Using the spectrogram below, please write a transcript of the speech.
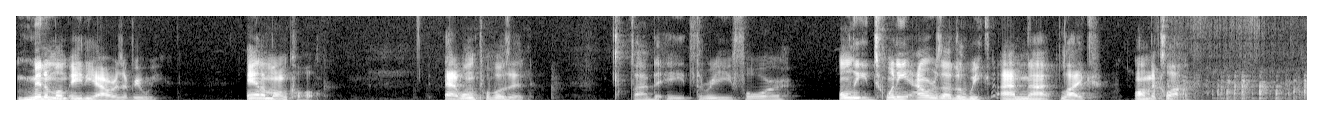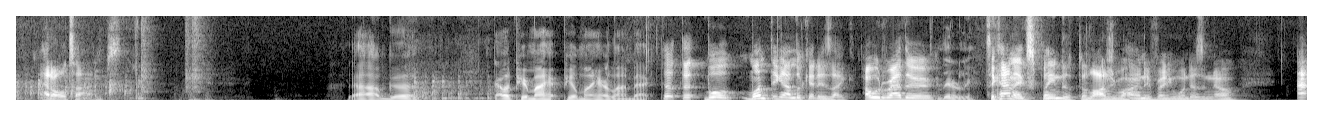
minimum eighty hours every week, and I'm on call. At one what was it, five to eight, three, four, only twenty hours out of the week I'm not like on the clock at all times. Uh, I'm good. That would peel my peel my hairline back, The, the, well, one thing I look at is like I would rather literally. to kind of explain the, the logic behind it if anyone doesn't know. I,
